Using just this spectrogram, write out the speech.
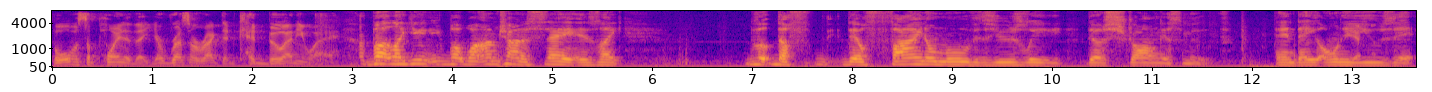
but what was the point of it? You resurrected Kid Buu anyway. but like you but what I'm trying to say is like the, the their final move is usually their strongest move, and they only Yeah. use it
